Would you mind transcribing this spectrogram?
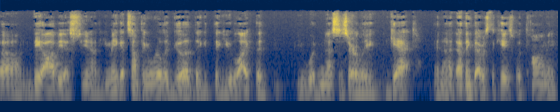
um, the obvious. You know, you may get something really good that, that you like that you wouldn't necessarily get. And I, I think that was the case with Tommy.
